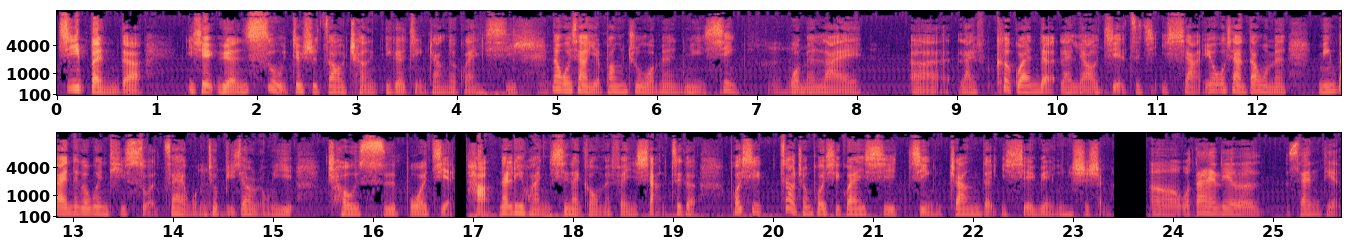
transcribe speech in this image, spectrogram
基本的一些元素，就是造成一个紧张的关系。那我想也帮助我们女性，嗯、我们来呃来客观的来了解自己一下，因为我想当我们明白那个问题所在，我们就比较容易抽丝剥茧。好，那丽华，你现在跟我们分享这个婆媳造成婆媳关系紧张的一些原因是什么？呃，我大概列了三点，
